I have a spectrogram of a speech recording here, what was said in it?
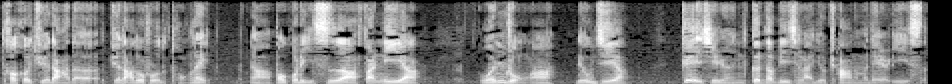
他和绝大的绝大多数的同类啊，包括李斯啊、范蠡啊、文种啊、刘基啊，这些人跟他比起来就差那么点意思。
